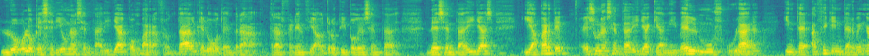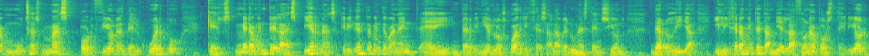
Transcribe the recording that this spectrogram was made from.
luego lo que sería una sentadilla con barra frontal, que luego tendrá transferencia a otro tipo de, sentadillas y aparte es una sentadilla que a nivel muscular hace que intervengan muchas más porciones del cuerpo que meramente las piernas. Evidentemente van a eh, intervenir los cuádriceps al haber una extensión de rodilla y ligeramente también la zona posterior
